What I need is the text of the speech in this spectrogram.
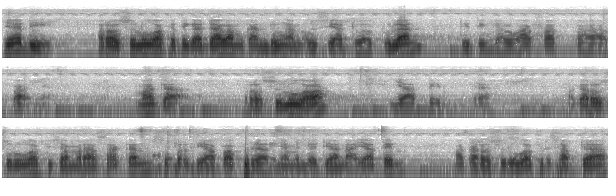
Jadi Rasulullah ketika dalam kandungan usia dua bulan ditinggal wafat bapaknya. Maka Rasulullah yatim ya. Maka Rasulullah bisa merasakan seperti apa beratnya menjadi anak yatim. Maka Rasulullah bersabda,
